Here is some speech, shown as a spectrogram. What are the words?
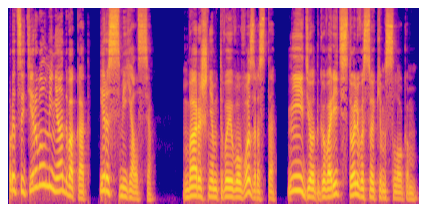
Процитировал меня адвокат и рассмеялся. «Барышням твоего возраста не идет говорить столь высоким слогом».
